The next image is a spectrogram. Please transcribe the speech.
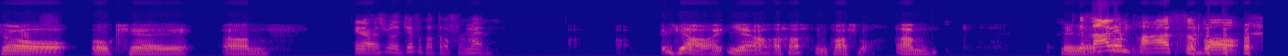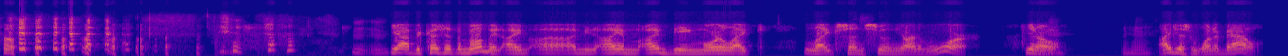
So okay. Um, You know, it's really difficult though for men. Yeah, yeah, uh-huh, impossible. Um, maybe It's not not impossible. impossible. Yeah, because at the moment I'm, uh, I mean, I am, I'm being more like like Sun Tzu in the Art of War. You know, hmm I just won a battle,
